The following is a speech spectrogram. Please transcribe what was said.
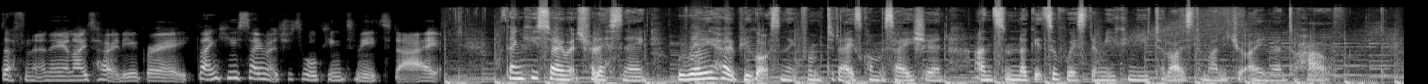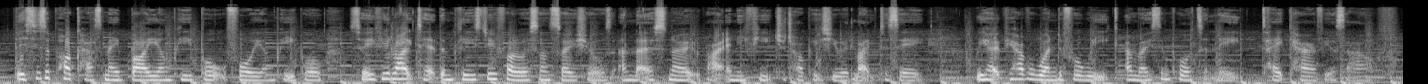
Definitely. And I totally agree. Thank you so much for talking to me today. Thank you so much for listening. We really hope you got something from today's conversation and some nuggets of wisdom you can utilise to manage your own mental health. This is a podcast made by young people for young people, so if you liked it, then please do follow us on socials and let us know about any future topics you would like to see. We hope you have a wonderful week and most importantly, take care of yourself.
